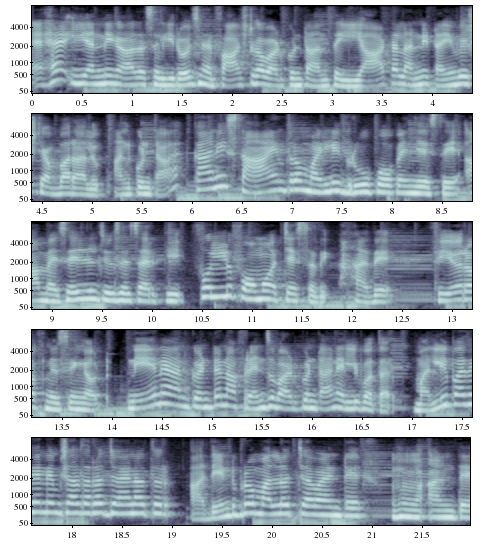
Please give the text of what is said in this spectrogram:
ఎహే ఇవన్నీ కాదు అసలు. ఈ రోజు నేను ఫాస్ట్గా పడుకుంటా అంతే. ఈ ఆటలన్నీ టైం వేస్ట్ అవ్వరాలు అనుకుంటా? కానీ సాయంత్రం మళ్ళీ గ్రూప్ ఓపెన్ చేస్తే ఆ మెసేజ్లు చూసేసరికి ఫుల్ ఫోమో వచ్చేస్తుంది. అదే. ఫియర్ ఆఫ్ మిస్సింగ్ అవుట్ నేనే అనుకుంటే నా ఫ్రెండ్స్ పడుకుంటా అని వెళ్ళిపోతారు. మళ్ళీ పదిహేను నిమిషాల తర్వాత జాయిన్ అవుతారు. అదేంటి బ్రో మళ్ళీ వచ్చావంటే అంటే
